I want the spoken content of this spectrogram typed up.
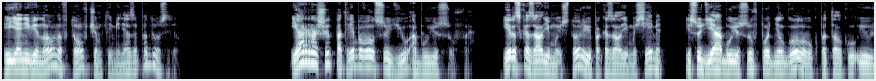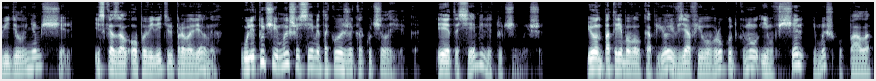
и я не виновна в том, в чем ты меня заподозрил. И Ар-Рашид потребовал судью Абу Юсуфа и рассказал ему историю, показал ему семя, и судья Абу Юсуф поднял голову к потолку и увидел в нем щель, и сказал, о повелитель правоверных, у летучей мыши семя такое же, как у человека, и это семя летучей мыши. И он потребовал копье, и, взяв его в руку, ткнул им в щель, и мышь упала,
